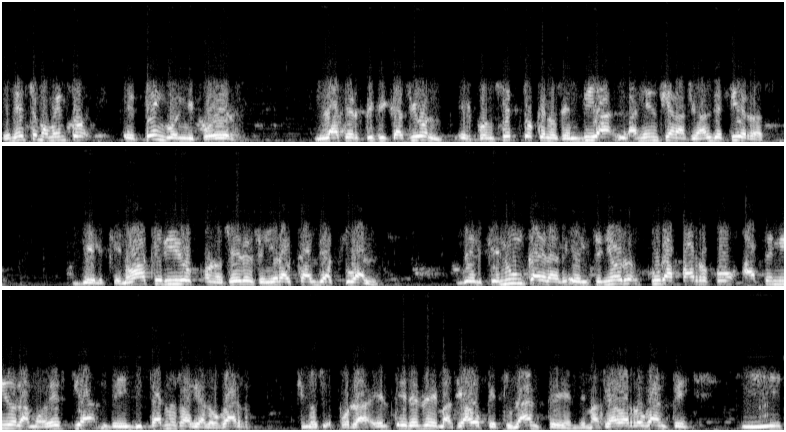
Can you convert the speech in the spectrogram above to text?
En este momento eh, tengo en mi poder la certificación, el concepto que nos envía la Agencia Nacional de Tierras, del que no ha querido conocer el señor alcalde actual, del que nunca el, señor cura párroco ha tenido la modestia de invitarnos a dialogar, sino por la, él es demasiado petulante, demasiado arrogante y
